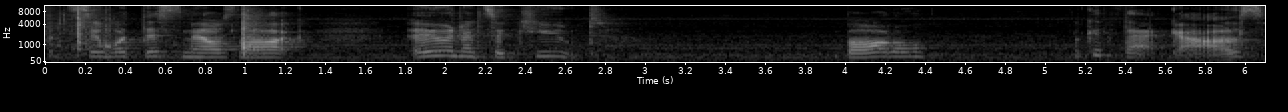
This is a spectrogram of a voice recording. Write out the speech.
Let's see what this smells like. Ooh, and it's a cute bottle. Look at that, guys.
